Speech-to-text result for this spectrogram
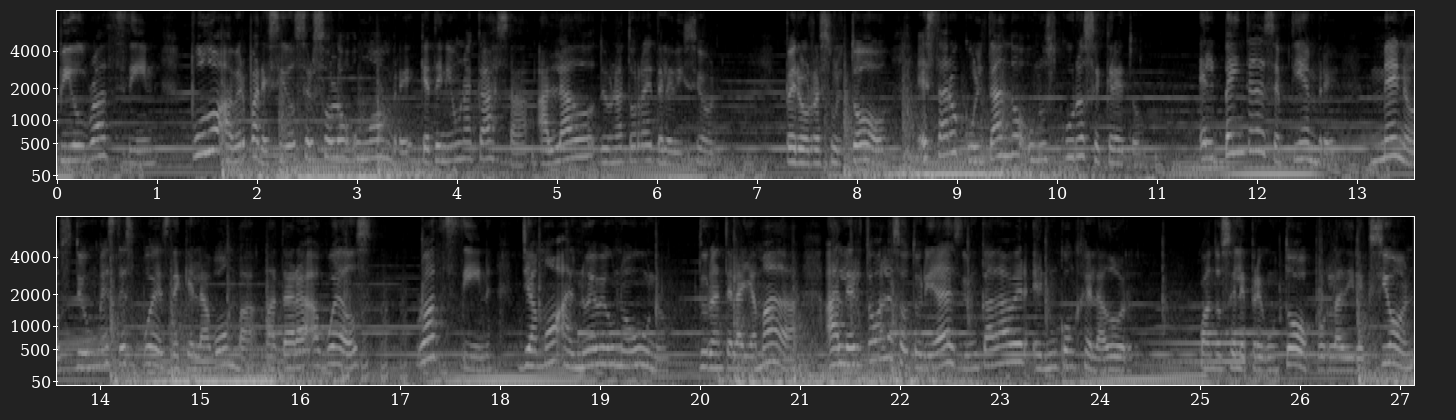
Bill Rothstein pudo haber parecido ser solo un hombre que tenía una casa al lado de una torre de televisión, pero resultó estar ocultando un oscuro secreto el 20 de septiembre, menos de un mes después de que la bomba matara a Wells, Rothstein llamó al 911. Durante la llamada, alertó a las autoridades de un cadáver en un congelador. Cuando se le preguntó por la dirección,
